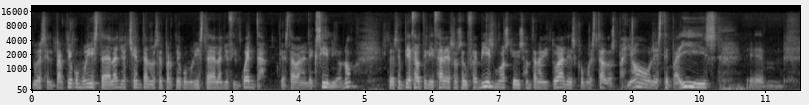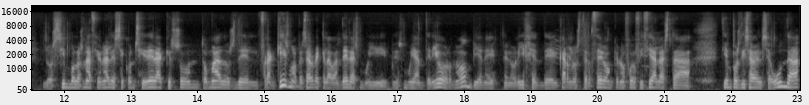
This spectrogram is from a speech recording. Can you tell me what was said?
no es el Partido Comunista del año 80, no es el Partido Comunista del año 50, que estaba en el exilio, ¿no? Entonces empieza a utilizar esos eufemismos que hoy son tan habituales como Estado español, este país, eh, los símbolos nacionales se considera que son tomados del franquismo, a pesar de que la bandera es muy, es muy anterior, ¿no? Viene en origen de Carlos III, aunque no fue oficial hasta tiempos de Isabel II,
